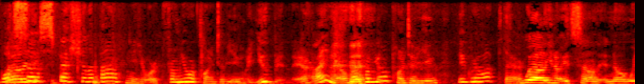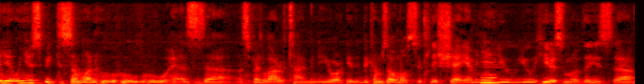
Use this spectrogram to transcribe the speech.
what's Well, so it- special about New York from your point of view? Well, you've been there. I know, but from your point of view, you grew up there. Well, you know, it sounds no. When you when you speak to someone who who who has uh, spent a lot of time in New York, it, becomes almost a cliche. I mean, Yeah. you, you you hear some of these uh,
